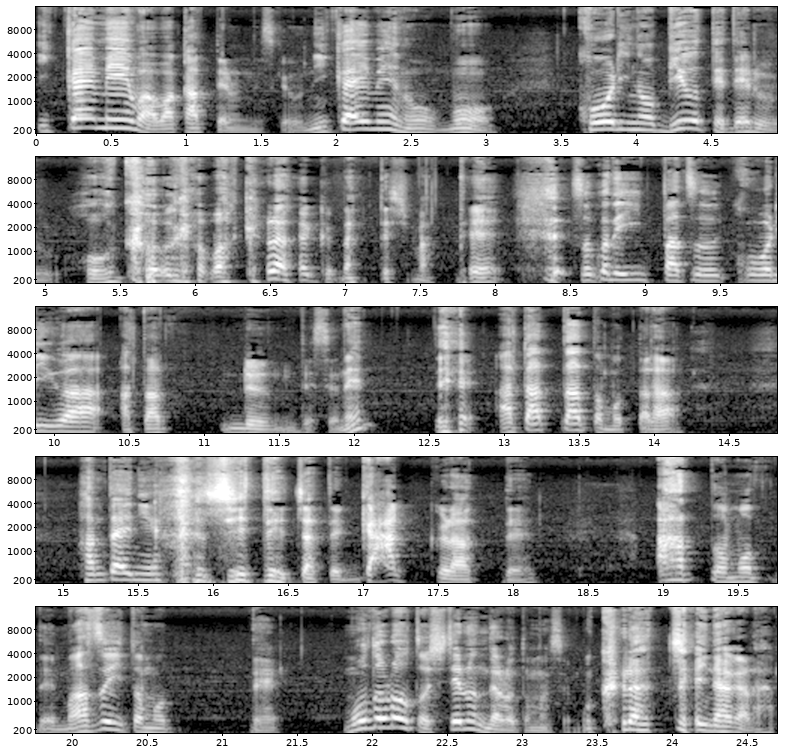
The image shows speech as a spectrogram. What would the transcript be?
1回目は分かってるんですけど、2回目のもう、氷のビューって出る方向がわからなくなってしまって、そこで一発氷が当たるんですよね。で、当たったと思ったら、反対に走っていっちゃってガッ食らって、あっと思って、まずいと思って、戻ろうとしてるんだろうと思うんですよ。もう食らっちゃいながら。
